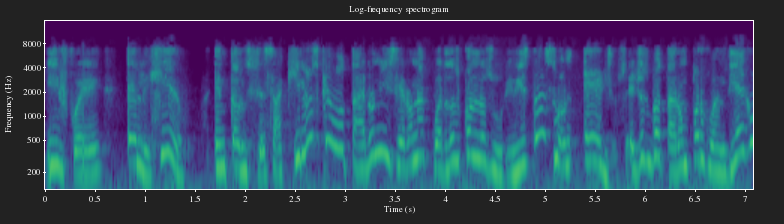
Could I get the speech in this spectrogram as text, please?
y fue elegido. Entonces, aquí los que votaron hicieron acuerdos con los uribistas son ellos. Ellos votaron por Juan Diego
